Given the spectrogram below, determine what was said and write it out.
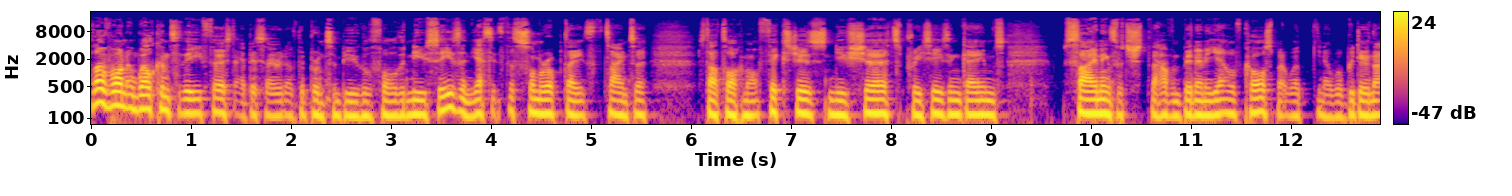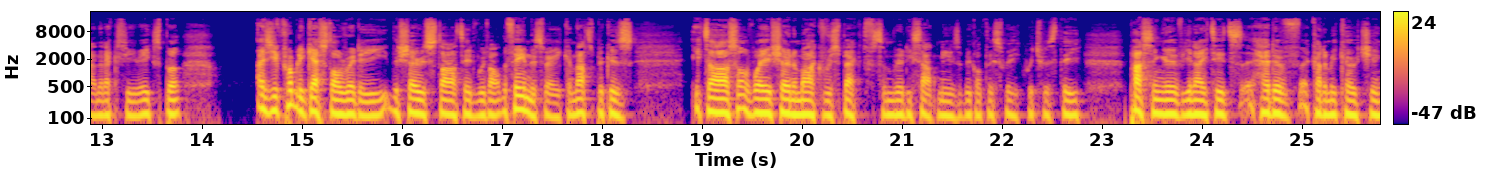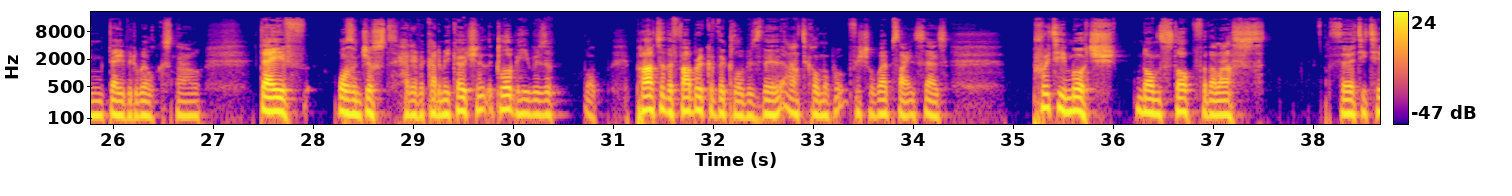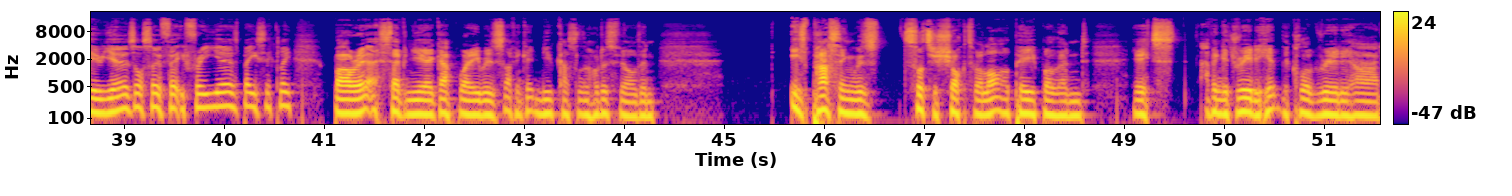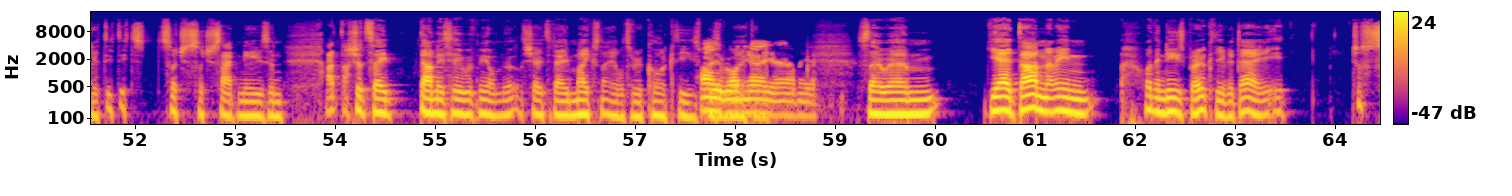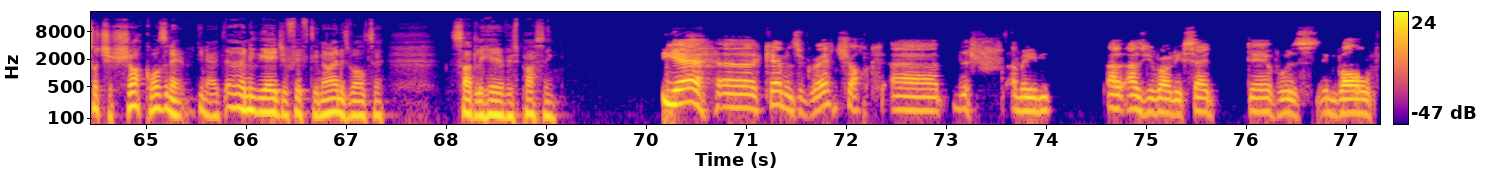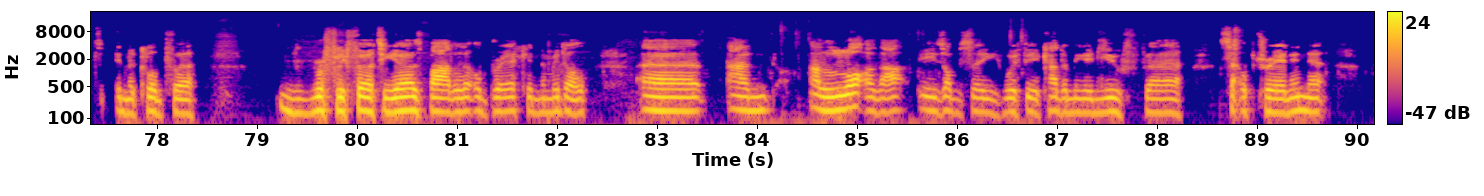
Hello, everyone, and welcome to the first episode of the Brunton Bugle for the new season. Yes, it's the summer update. It's the time to start talking about fixtures, new shirts, pre-season games, signings, which there haven't been any yet, of course, but we're, you know, we'll be doing that in the next few weeks. But as you've probably guessed already, the show started without the theme this week, and that's because it's our sort of way of showing a mark of respect for some really sad news that we got this week, which was the passing of United's head of academy coaching, David Wilkes. Now, Dave wasn't just head of academy coaching at the club; he was a well, part of the fabric of the club, as the article on the official website says, pretty much non-stop for the last 32 years or so, 33 years basically, bar a seven-year gap where he was, I think, at Newcastle and Huddersfield, and his passing was such a shock to a lot of people, and it's. I think it's really hit the club really hard. It, it, it's such such sad news, and I, I should say Dan is here with me on the show today. Mike's not able to record because he's. Hi, Ron. Yeah, yeah, I'm here. So, um, yeah, Dan. I mean, when the news broke the other day, it just such a shock, wasn't it? You know, only the age of fifty nine as well to sadly hear of his passing. Yeah, uh, Cameron's a great shock. Uh, I mean, as you've already said, Dave was involved in the club for roughly 30 years, barred a little break in the middle. Uh, and a lot of that is obviously with the academy and youth uh, setup training. That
